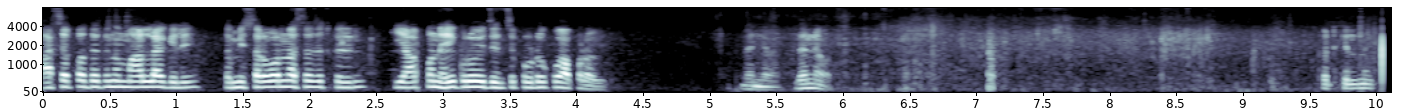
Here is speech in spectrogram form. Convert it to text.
अशा पद्धतीनं माल लागेले तर मी सर्वांना सजेस्ट करेन की आपण हे ग्रो एजन्सी प्रोडक्ट वापरावे. धन्यवाद. धन्यवाद. कट केलं नाही.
